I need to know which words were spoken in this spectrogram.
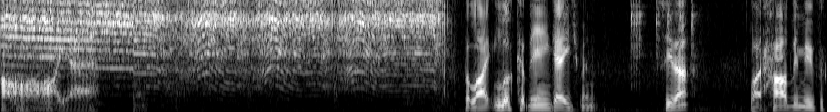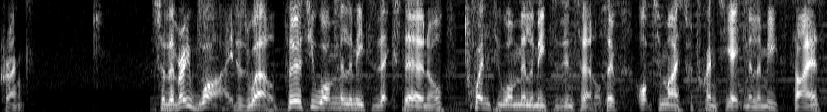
Oh yeah. But like, look at the engagement. See that? Like, hardly move the crank. So they're very wide as well, 31 millimeters external, 21 millimeters internal. So optimized for 28 millimeter tires.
